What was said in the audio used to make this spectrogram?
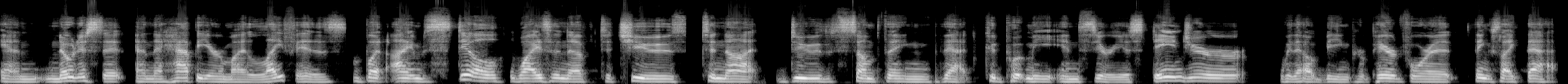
and notice it and the happier my life is. But I'm still wise enough to choose to not do something that could put me in serious danger without being prepared for it, things like that.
